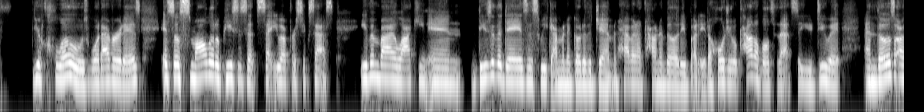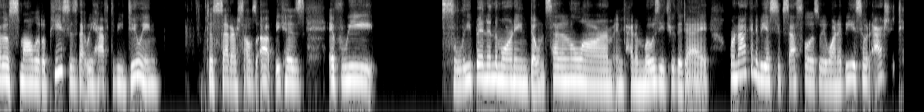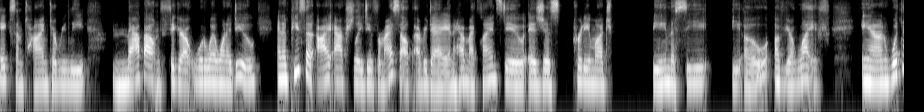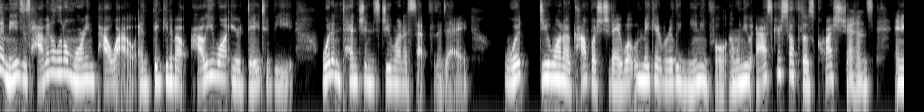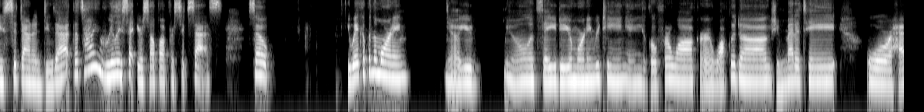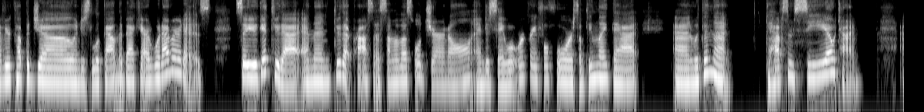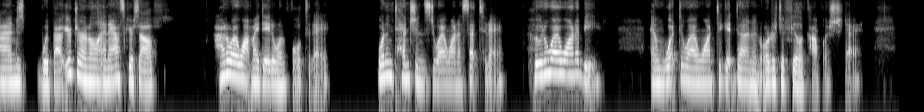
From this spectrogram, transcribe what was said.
your clothes, whatever it is, it's those small little pieces that set you up for success. Even by locking in, these are the days this week I'm going to go to the gym and have an accountability buddy to hold you accountable to that. So you do it. And those are those small little pieces that we have to be doing to set ourselves up because if we sleep in in the morning, don't set an alarm, and kind of mosey through the day, we're not going to be as successful as we want to be. So it actually takes some time to really map out and figure out what do I want to do. And a piece that I actually do for myself every day and I have my clients do is just pretty much being the CEO of your life. And what that means is having a little morning powwow and thinking about how you want your day to be. What intentions do you want to set for the day? What do you want to accomplish today? What would make it really meaningful? And when you ask yourself those questions and you sit down and do that, that's how you really set yourself up for success. So you wake up in the morning, you know, you you know, let's say you do your morning routine, you, you go for a walk or walk the dogs, you meditate or have your cup of joe and just look out in the backyard, whatever it is. So you get through that. And then through that process, some of us will journal and just say what we're grateful for, something like that. And within that, to have some CEO time. and just whip out your journal and ask yourself, how do I want my day to unfold today? What intentions do I want to set today? Who do I want to be? And what do I want to get done in order to feel accomplished today?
